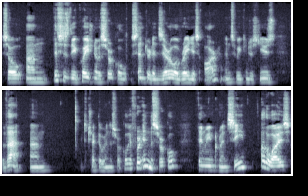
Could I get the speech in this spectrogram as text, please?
So um, this is the equation of a circle centered at 0 of radius r, and so we can just use that um, to check that we're in the circle. If we're in the circle, then we increment c. Otherwise,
